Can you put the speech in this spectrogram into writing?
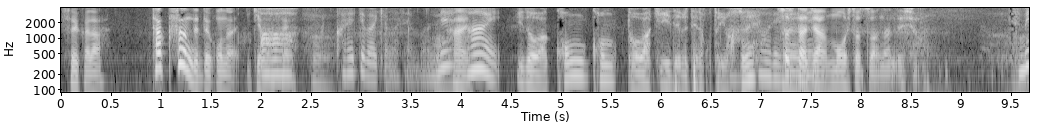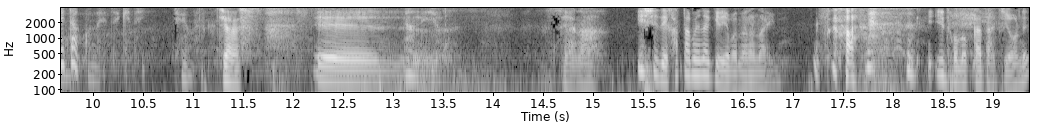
それからたくさん出てこないいけません。枯れてはいけませんもんね。はい。はい。井戸はコンコンと湧き出るというようなこと言いますね。あそうです。そしたらじゃあ、あもう一つは何でしょう？冷たくないといけない。違いますか？違いますえー、なんでしょう？そやな。石で固めなければならない。井戸の形をね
